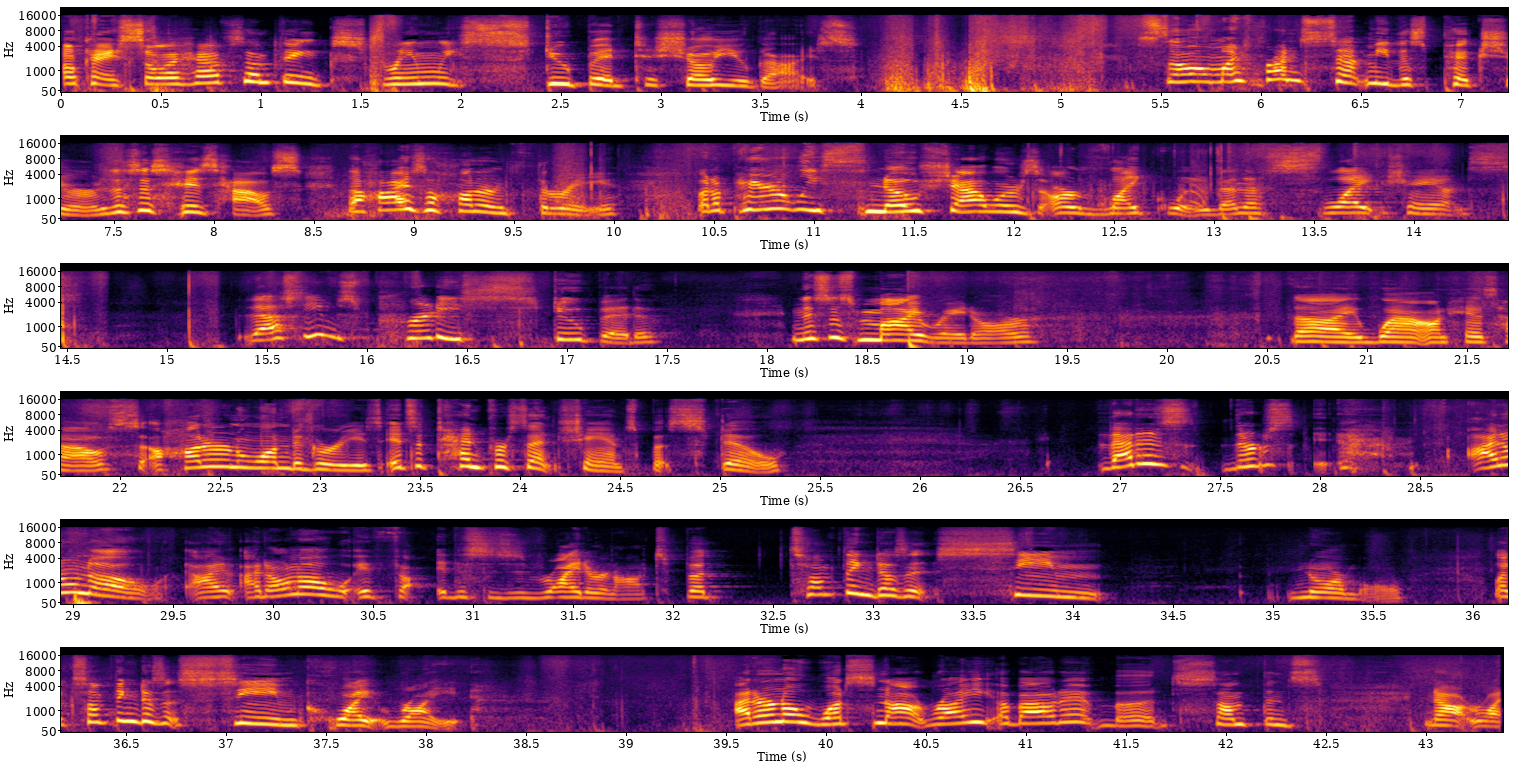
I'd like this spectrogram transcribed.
Okay, so I have something extremely stupid to show you guys. So my friend sent me this picture. This is his house. The high is 103. But apparently snow showers are likely, then a slight chance. That seems pretty stupid. And this is my radar that I went on his house. 101 degrees. It's a 10% chance, but still. That is, there's, I don't know. I, I don't know if this is right or not, but something doesn't seem normal. Like, something doesn't seem quite right. I don't know what's not right about it, but something's not right.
